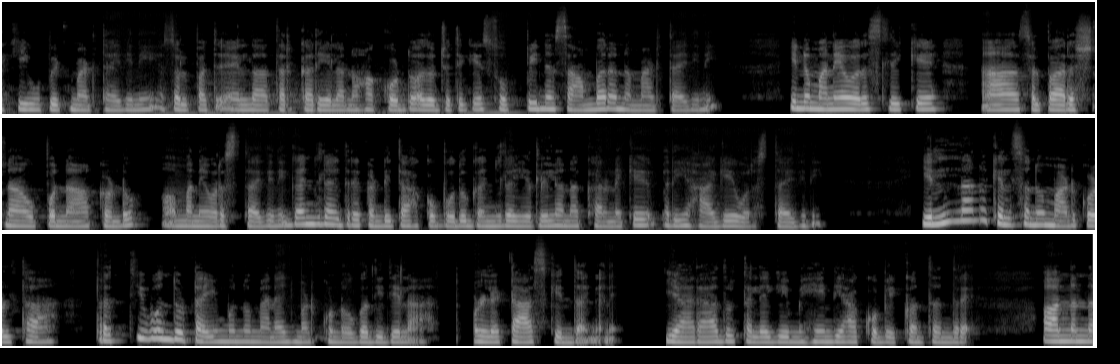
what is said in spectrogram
ಅಕ್ಕಿ ಉಪ್ಪಿಟ್ಟು ಮಾಡ್ತಾಯಿದ್ದೀನಿ ಸ್ವಲ್ಪ ಎಲ್ಲ ತರಕಾರಿ ಎಲ್ಲನೂ ಹಾಕ್ಕೊಂಡು ಅದ್ರ ಜೊತೆಗೆ ಸೊಪ್ಪಿನ ಸಾಂಬಾರನ್ನು ಮಾಡ್ತಾಯಿದ್ದೀನಿ ಇನ್ನು ಮನೆ ಒರೆಸ್ಲಿಕ್ಕೆ ಸ್ವಲ್ಪ ಅರಶಿನ, ಉಪ್ಪನ್ನು ಹಾಕ್ಕೊಂಡು ಮನೆ ಒರೆಸ್ತಾ ಇದ್ದೀನಿ. ಗಂಜಲ ಇದ್ದರೆ ಖಂಡಿತ ಹಾಕೋಬೋದು. ಗಂಜಲ ಇರಲಿಲ್ಲ ಅನ್ನೋ ಕಾರಣಕ್ಕೆ ಬರೀ ಹಾಗೆ ಒರೆಸ್ತಾ ಇದ್ದೀನಿ. ಎಲ್ಲನೂ ಕೆಲಸನೂ ಮಾಡ್ಕೊಳ್ತಾ ಪ್ರತಿಯೊಂದು ಟೈಮನ್ನು ಮ್ಯಾನೇಜ್ ಮಾಡ್ಕೊಂಡು ಹೋಗೋದಿದೆಯಲ್ಲ? ಒಳ್ಳೆ ಟಾಸ್ಕ್ ಇದ್ದಂಗೆ ಯಾರಾದರೂ ತಲೆಗೆ ಮೆಹೆಂದಿ ಹಾಕೋಬೇಕು ಅಂತಂದರೆ ನನ್ನ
